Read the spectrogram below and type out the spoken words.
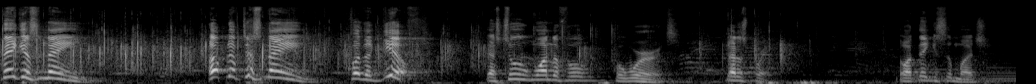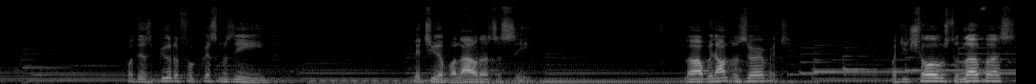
Thank his name. Uplift his name for the gift that's too wonderful for words. Let us pray. Lord, thank you so much for this beautiful Christmas Eve that you have allowed us to see. Lord, we don't deserve it, but you chose to love us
